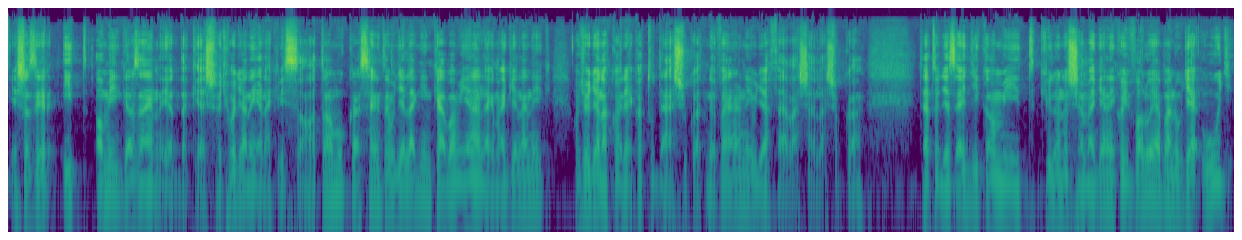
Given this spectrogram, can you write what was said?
És azért itt, ami igazán érdekes, hogy hogyan élnek vissza a hatalmukkal, szerintem ugye leginkább, ami jelenleg megjelenik, hogy hogyan akarják a tudásukat növelni, ugye a felvásárlásokkal. Tehát, hogy az egyik, amit különösen megjelenik, hogy valójában ugye úgy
